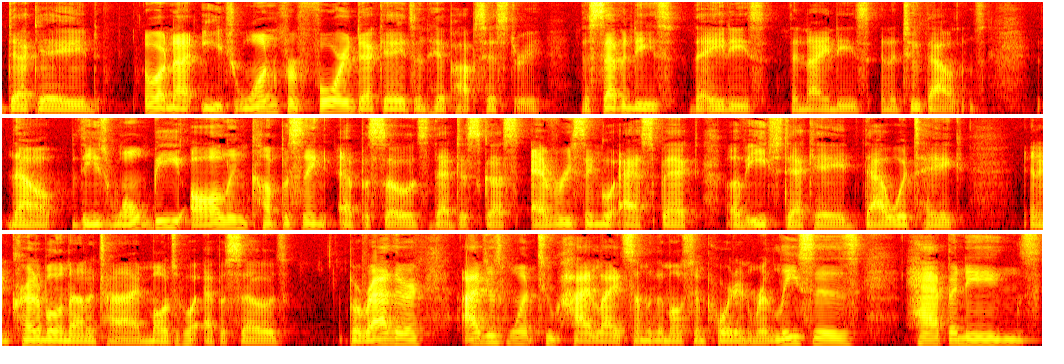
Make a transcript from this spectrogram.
decade, or not each, one for four decades in hip hop's history the 70s, the 80s, the 90s, and the 2000s. Now, these won't be all encompassing episodes that discuss every single aspect of each decade. That would take an incredible amount of time, multiple episodes. But rather, I just want to highlight some of the most important releases, happenings,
